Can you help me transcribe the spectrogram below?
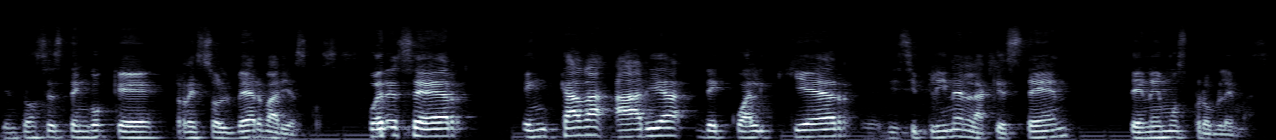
y entonces tengo que resolver varias cosas. Puede ser en cada área de cualquier disciplina en la que estén, tenemos problemas.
